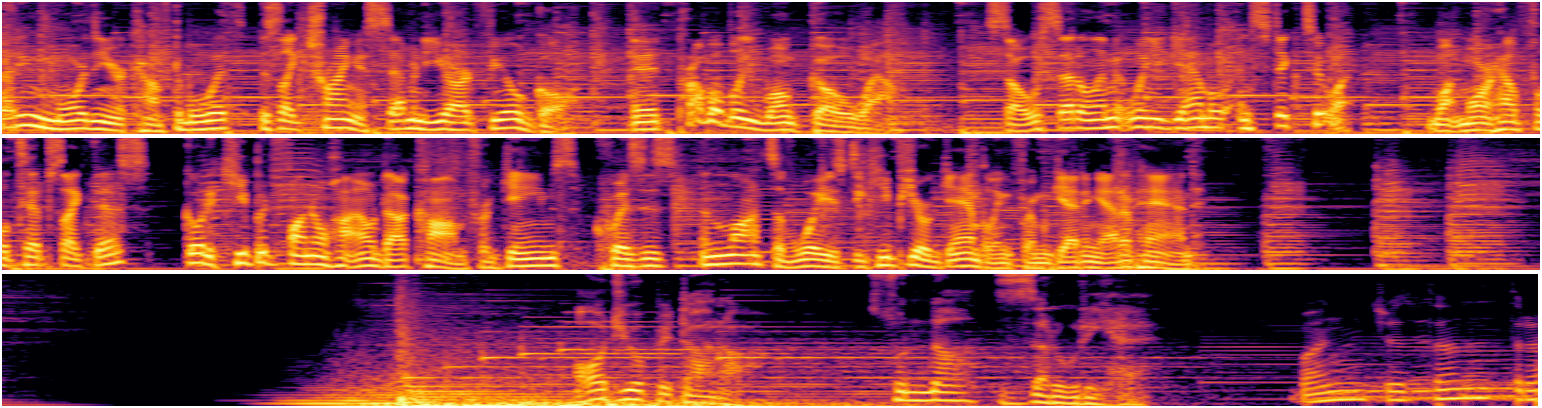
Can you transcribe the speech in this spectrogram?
Betting more than you're comfortable with is like trying a 70 yard field goal. It probably won't go well. So set a limit when you gamble and stick to it. Want more helpful tips like this? Go to keepitfunohio.com for games, quizzes, and lots of ways to keep your gambling from getting out of hand. Audio Pitara सुनना जरूरी है पंचतंत्र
